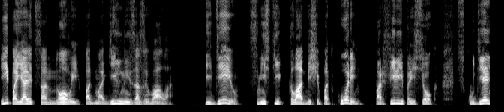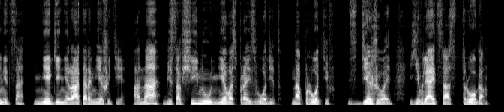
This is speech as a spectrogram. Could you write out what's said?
и появится новый подмогильный зазывало. Идею снести кладбище под корень Порфирий присек. Скудельница не генератор нежити. Она бесовщину не воспроизводит. Напротив, сдерживает, является острогом,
